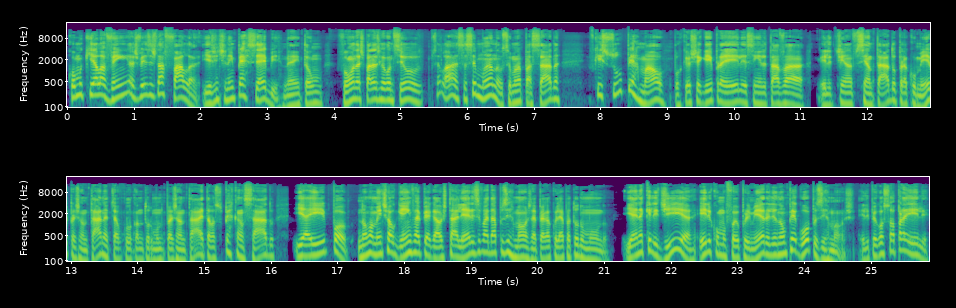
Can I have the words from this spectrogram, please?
como que ela vem às vezes da fala e a gente nem percebe, né? Então, foi uma das paradas que aconteceu, sei lá, essa semana, ou semana passada, fiquei super mal, porque eu cheguei para ele, assim, ele tava. Ele tinha sentado para comer, para jantar, né? Tava colocando todo mundo para jantar e tava super cansado. E aí, pô, normalmente alguém vai pegar os talheres e vai dar pros irmãos, né? Pega a colher para todo mundo. E aí naquele dia, ele, como foi o primeiro, ele não pegou pros irmãos. Ele pegou só para ele.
